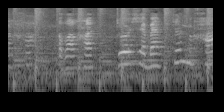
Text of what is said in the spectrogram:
นะคะขอบคุณค่ะช่วยแชร์แบงค์ด้วยนะคะ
